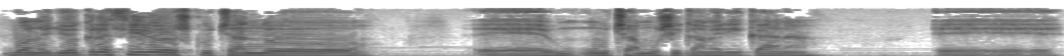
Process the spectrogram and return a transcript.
Bueno, yo he crecido escuchando eh, mucha música americana, eh,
